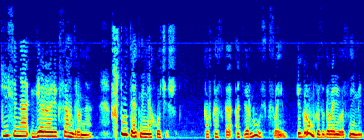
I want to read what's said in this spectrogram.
Кисина Вера Александровна. Что ты от меня хочешь? Кавказка отвернулась к своим и громко заговорила с ними,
